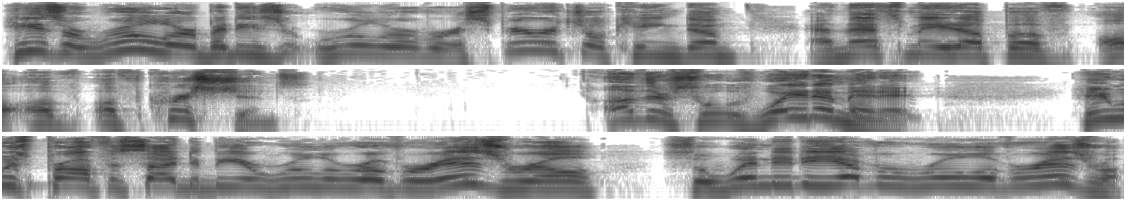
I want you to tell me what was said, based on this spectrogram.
he's a ruler, but he's a ruler over a spiritual kingdom, and that's made up of, of, of Christians. Others, will, wait a minute. He was prophesied to be a ruler over Israel. So when did he ever rule over Israel?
